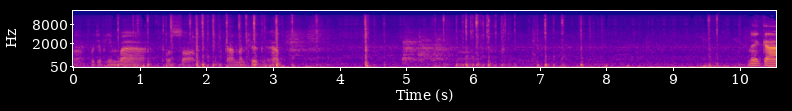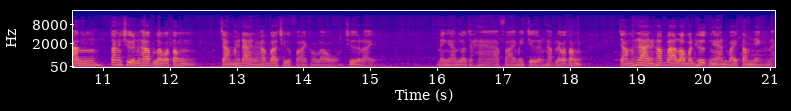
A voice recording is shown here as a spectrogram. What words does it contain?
อ่าก็จะพิมพ์ว่าทดสอบ การบันทึกนะครับในการตั้งชื่อนะครับ เราก็ต้องจำให้ได้นะครับ ว่าชื่อไฟล์ของเราชื่ออะไร ไม่งั้นเราจะหาไฟล์ไม่เจอนะครับ แล้วก็ต้องจำให้ได้นะครับ ว่าเราบันทึกงานไว้ตำแหน่งไหน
